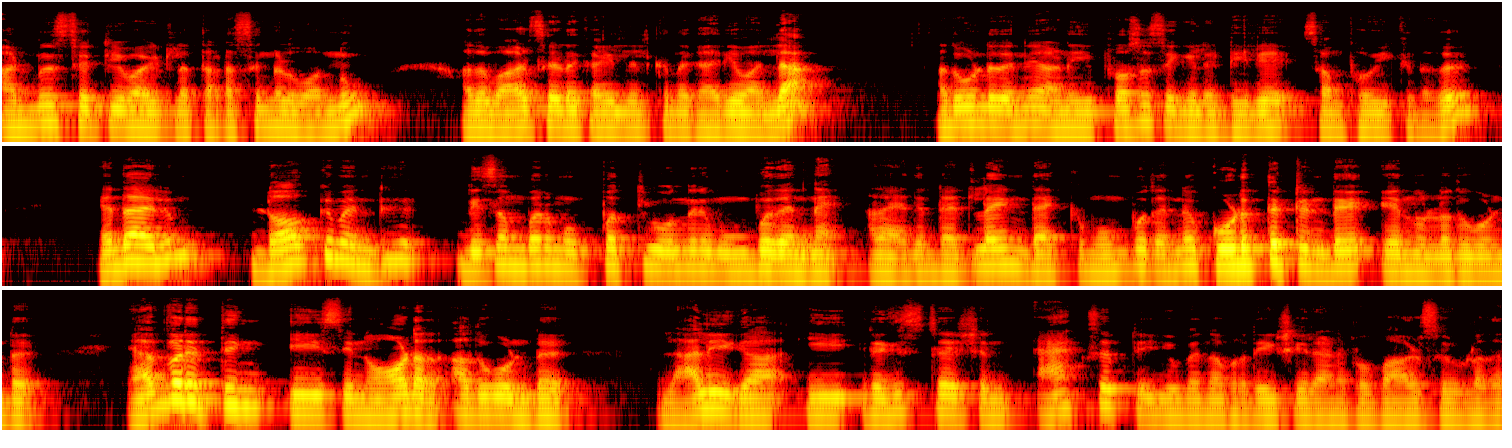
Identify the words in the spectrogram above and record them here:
അഡ്മിനിസ്ട്രേറ്റീവായിട്ടുള്ള തടസ്സങ്ങൾ വന്നു. അത് ബാഴ്സയുടെ കയ്യിൽ നിൽക്കുന്ന കാര്യമല്ല. അതുകൊണ്ട് തന്നെയാണ് ഈ പ്രോസസ്സിങ്ങിലെ ഡിലേ സംഭവിക്കുന്നത്. എന്തായാലും ഡോക്യുമെന്റ് ഡിസംബർ മുപ്പത്തി ഒന്നിന് മുമ്പ് തന്നെ അതായത് ഡെഡ് ലൈൻ ഡേക്ക് മുമ്പ് തന്നെ കൊടുത്തിട്ടുണ്ട് എന്നുള്ളത് കൊണ്ട് എവറിത്തിങ് ഈസ് ഇൻ ഓർഡർ അതുകൊണ്ട് ലാലിക ഈ രജിസ്ട്രേഷൻ ആക്സെപ്റ്റ് ചെയ്യുമെന്ന പ്രതീക്ഷയിലാണ് ഇപ്പോൾ ബാഴ്സ ഉള്ളത്.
